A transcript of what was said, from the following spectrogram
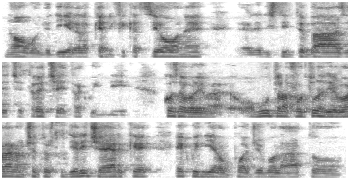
no, voglio dire, la pianificazione, eh, le distinte basi, eccetera, eccetera. Quindi cosa voleva? Ho avuto la fortuna di lavorare in un centro studi e ricerche e quindi ero un po' agevolato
